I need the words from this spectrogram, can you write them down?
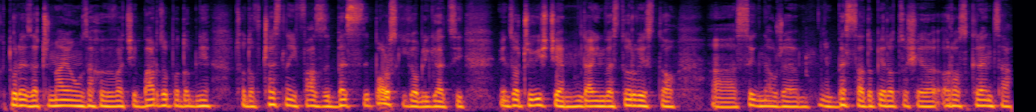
które zaczynają zachowywać się bardzo podobnie co do wczesnej fazy bez polskich obligacji. Więc oczywiście dla inwestorów jest to e, sygnał, że Bessa dopiero co się rozkręca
